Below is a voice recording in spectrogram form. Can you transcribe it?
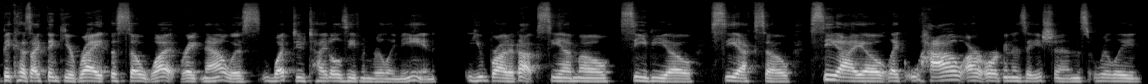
because I think you're right. The so what right now is what do titles even really mean? You brought it up CMO, CDO, CXO, CIO. Like, how are organizations really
